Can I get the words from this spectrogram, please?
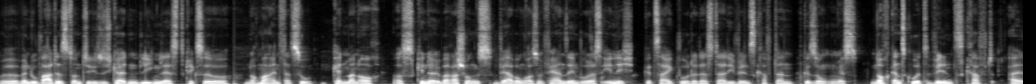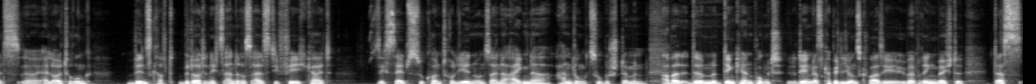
Äh, wenn du wartest und die Süßigkeiten liegen lässt, kriegst du nochmal eins dazu. Kennt man auch aus Kinderüberraschungswerbung aus dem Fernsehen, wo das ähnlich gezeigt wurde, dass da die Willenskraft dann gesunken ist. Noch ganz kurz, Willenskraft als äh, Erläuterung. Willenskraft bedeutet nichts anderes als die Fähigkeit, sich selbst zu kontrollieren und seine eigene Handlung zu bestimmen. Aber den, Kernpunkt, den das Kapitel uns quasi überbringen möchte, dass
